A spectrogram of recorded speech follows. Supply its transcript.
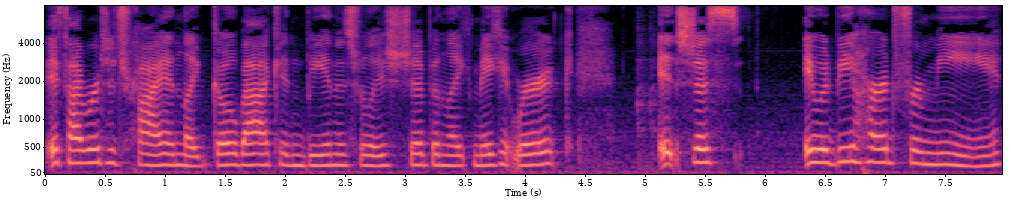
if I were to try and like go back and be in this relationship and like make it work, it's just it would be hard for me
